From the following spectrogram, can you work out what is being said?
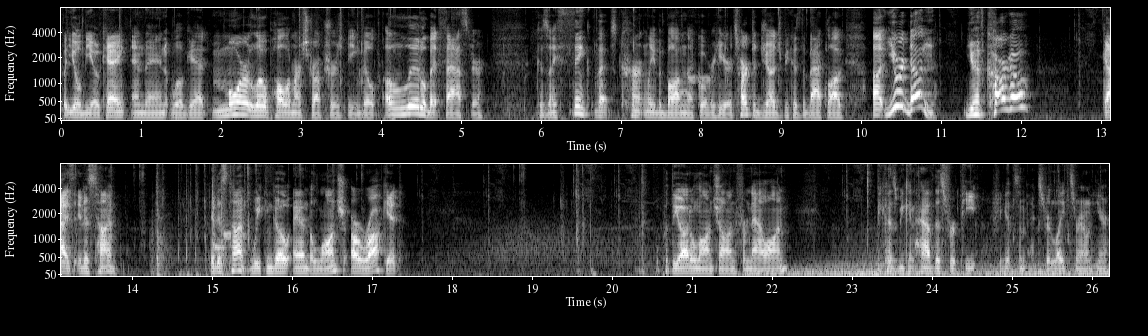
But you'll be okay, and then we'll get more low polymer structures being built a little bit faster. Because I think that's currently the bottleneck over here. It's hard to judge because the backlog. Uh, you are done! You have cargo? Guys, it is time. It is time. We can go and launch our rocket. We'll put the auto launch on from now on. Because we can have this repeat. Should get some extra lights around here.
